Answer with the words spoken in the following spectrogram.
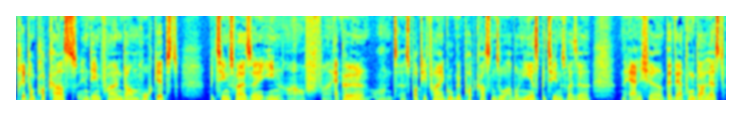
Triathlon Podcast in dem Fall einen Daumen hoch gibst, beziehungsweise ihn auf Apple und Spotify, Google Podcasts und so abonnierst, beziehungsweise eine ehrliche Bewertung da lässt,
